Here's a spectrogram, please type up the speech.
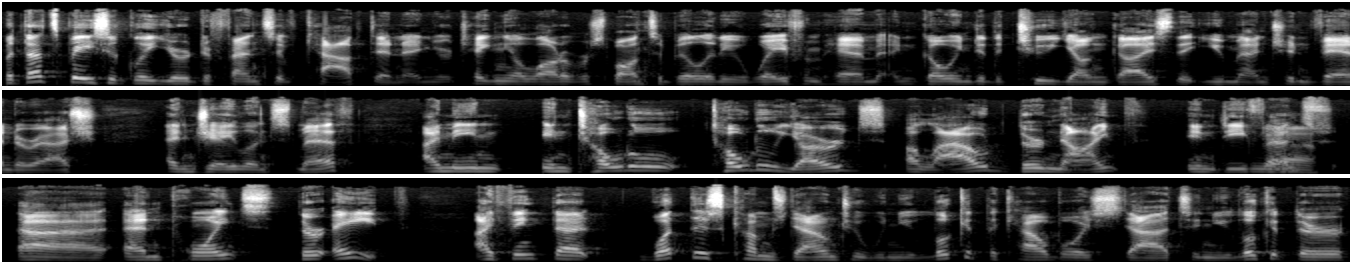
But that's basically your defensive captain, and you're taking a lot of responsibility away from him and going to the two young guys that you mentioned, Van Der Esch and Jaylon Smith. I mean, in total total yards allowed, they're ninth in defense, uh, and points, they're eighth. I think that what this comes down to when you look at the Cowboys' stats and you look at their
